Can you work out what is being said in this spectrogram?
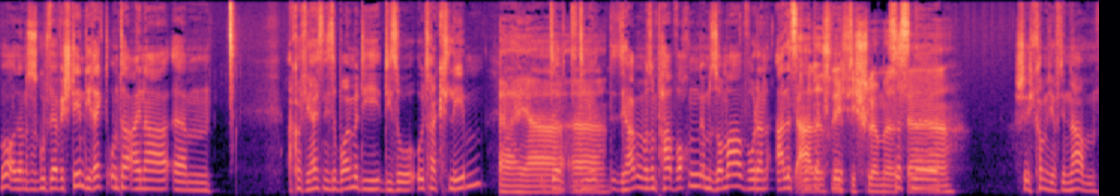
ja, dann ist es gut. Wir, wir stehen direkt unter einer, ähm, ach Gott, wie heißen diese Bäume, die, die so ultra kleben? Ah ja, die, die, die haben immer so ein paar Wochen im Sommer, wo dann alles äh, alles klebt. richtig Schlimmes. Ist das ja, eine- Ich komme nicht auf den Namen.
